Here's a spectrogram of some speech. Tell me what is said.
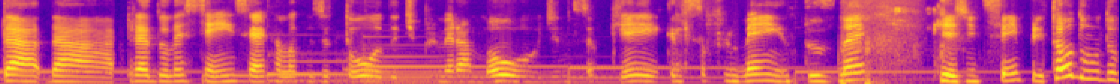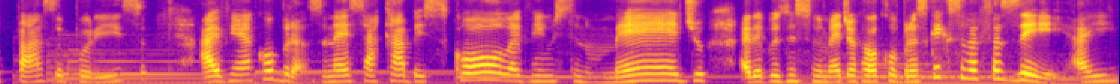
da, da pré-adolescência, é aquela coisa toda de primeiro amor, de não sei o quê, aqueles sofrimentos, né? Que a gente sempre, todo mundo passa por isso. Aí vem a cobrança, né? Você acaba a escola, aí vem o ensino médio, aí depois do ensino médio aquela cobrança, o que, que você vai fazer? Aí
